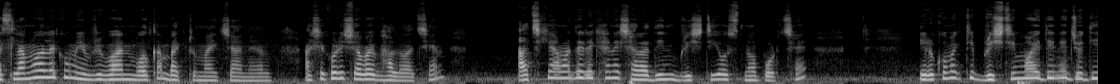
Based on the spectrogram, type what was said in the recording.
আসসালামু আলাইকুম everyone, welcome back to my channel. আশা করি সবাই ভালো আছেন। আজকে আমাদের এখানে সারাদিন বৃষ্টি ও স্নো পড়ছে। এরকম একটি বৃষ্টিময় দিনে যদি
